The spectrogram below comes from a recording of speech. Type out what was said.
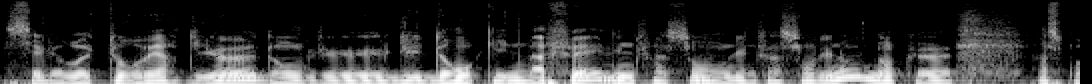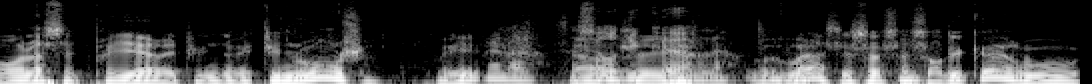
c'est le retour vers Dieu, donc du, du don qu'il m'a fait d'une façon, d'une façon ou d'une autre. Donc euh, à ce moment-là, cette prière est une, est une louange. Oui. Voilà, ça hein, sort du cœur là. Voilà, c'est ça, ça sort du cœur. Où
